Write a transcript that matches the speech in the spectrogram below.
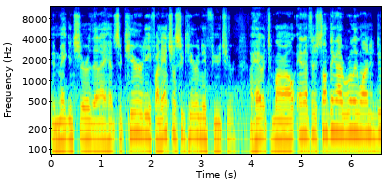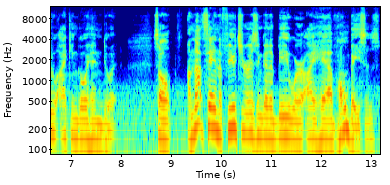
and making sure that I have security, financial security in the future. I have it tomorrow. And if there's something I really want to do, I can go ahead and do it. So I'm not saying the future isn't going to be where I have home bases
